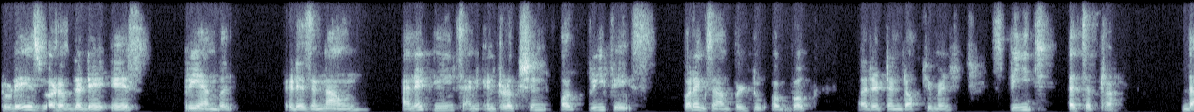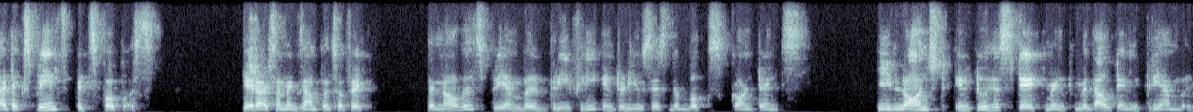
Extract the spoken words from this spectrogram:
Today's word of the day is preamble. It is a noun and it means an introduction or preface, for example, to a book, a written document, speech, etc., that explains its purpose. Here are some examples of it. The novel's preamble briefly introduces the book's contents. He launched into his statement without any preamble.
